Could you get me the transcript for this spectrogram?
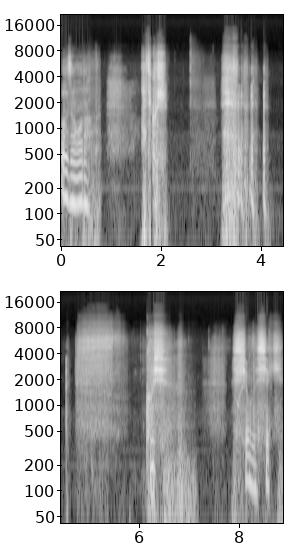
O zaman al. Koş. Şol eşek.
